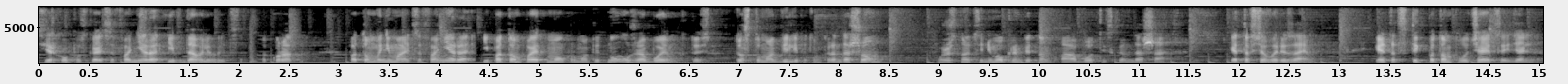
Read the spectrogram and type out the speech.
Сверху опускается фанера и вдавливается аккуратно. Потом вынимается фанера и потом по этому мокрому пятну уже обоим, то есть то, что мы обвели потом карандашом, уже становится не мокрым пятном, а обод из карандаша. Это все вырезаем. Этот стык потом получается идеально.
